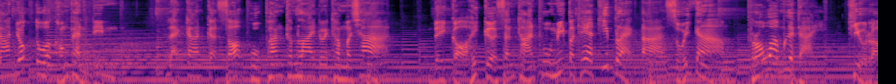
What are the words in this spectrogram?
การยกตัวของแผ่นดิน และการกัดเซาะผูกพังทำลายโดยธรรมชาติ ได้ก่อให้เกิดสันฐานภูมิประเทศที่แปลกตาสวยงาม เพราะว่าเมื่อใดที่เรา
